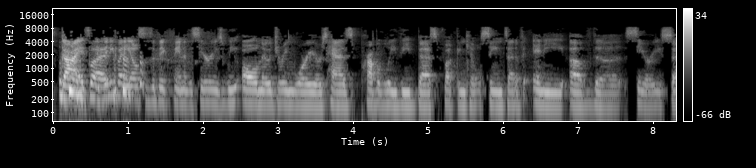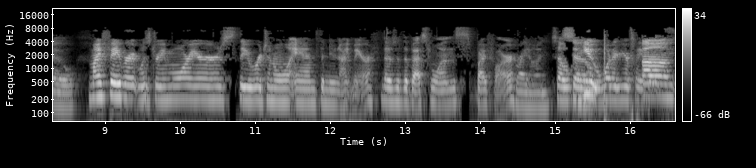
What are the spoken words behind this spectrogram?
guys. but- If anybody else is a big fan of the series, we all know Dream Warriors has probably the best fucking kill scenes out of any of the series. So My favorite was Dream Warriors, the original, and the New Nightmare. Those are the best ones by far. right on. So, you, what are your favorites? Um,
